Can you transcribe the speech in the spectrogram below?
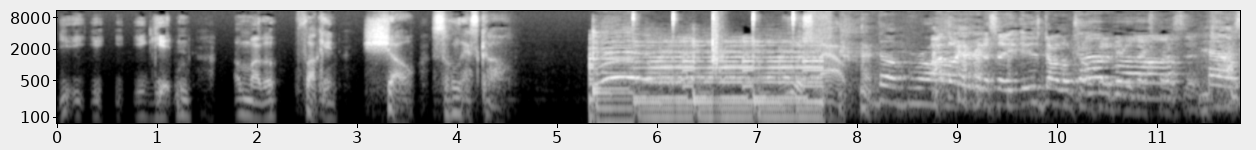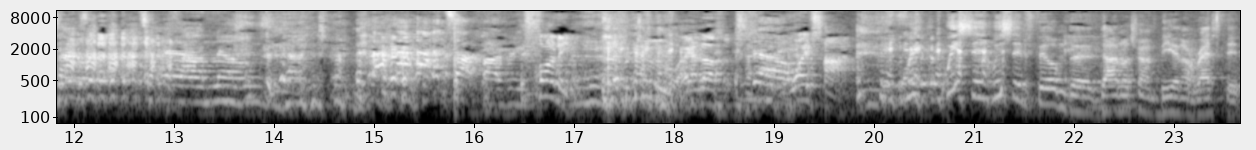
You, you, you, you're getting a motherfucking show. So let's go. It was. The bro. I thought you were gonna say, "Is Donald Trump gonna be the next president?" Hell no. Top five reasons. Funny. Number two, I got nothing. No. Wife's hot. we, we should we should film the Donald Trump being arrested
